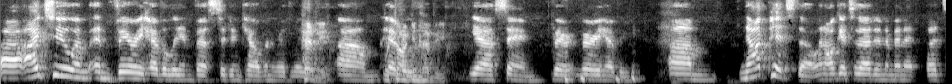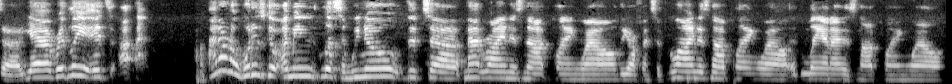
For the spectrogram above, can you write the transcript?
Uh, I too am, am very heavily invested in Calvin Ridley. Heavy. Um, We're talking heavy. Yeah, same. Very, very heavy. Um, not Pitts though, and I'll get to that in a minute. But uh, yeah, Ridley. It's I, I don't know what is going. I mean, listen, we know that uh, Matt Ryan is not playing well. The offensive line is not playing well. Atlanta is not playing well.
